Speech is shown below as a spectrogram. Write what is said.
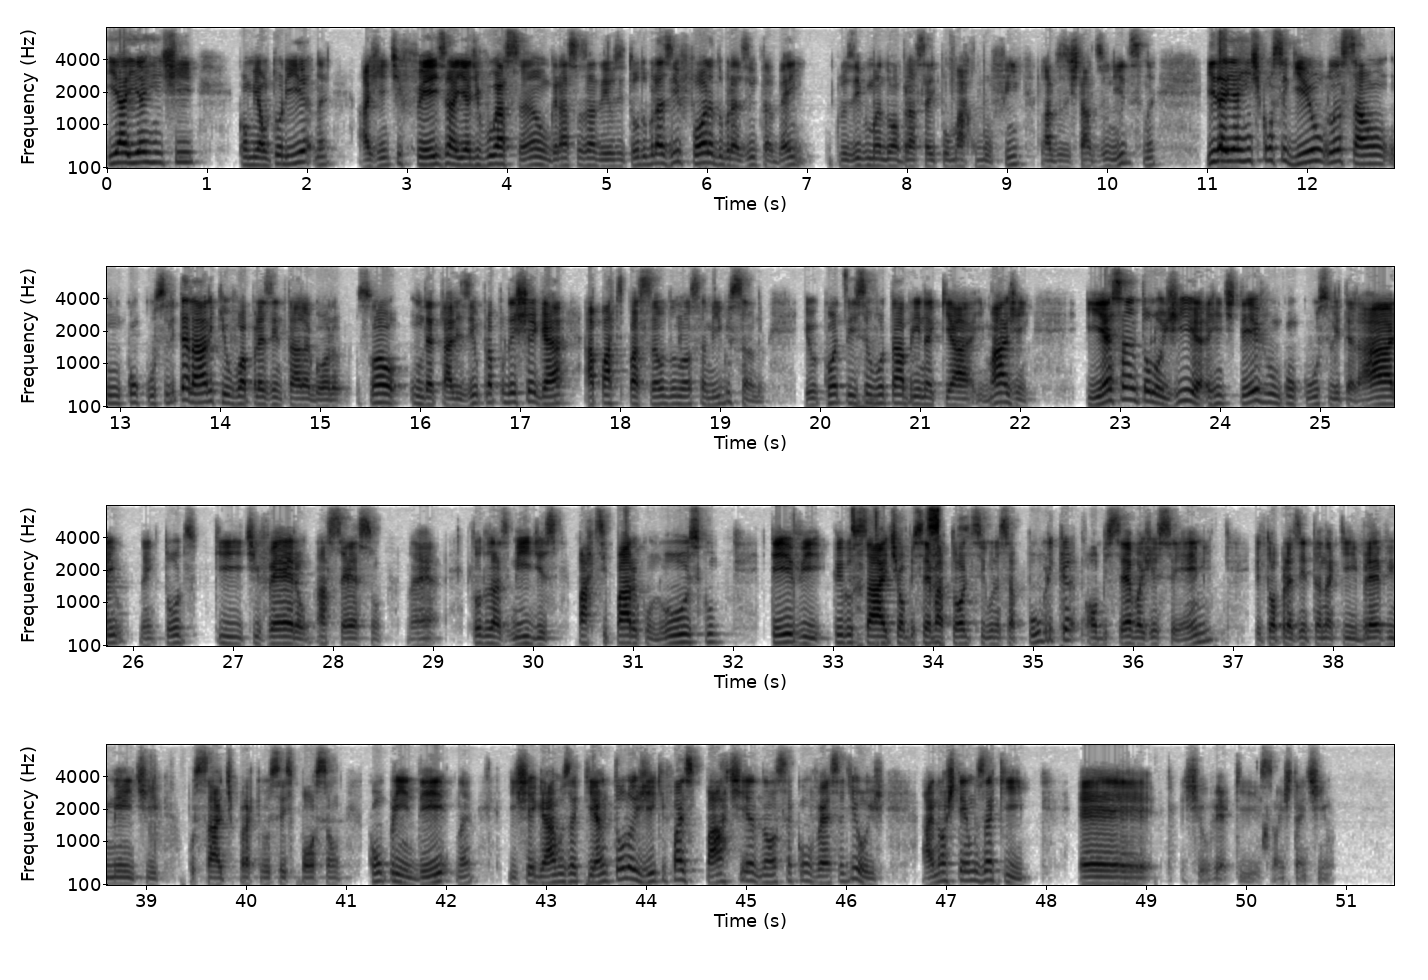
e aí a gente, com minha autoria, né, a gente fez aí a divulgação, graças a Deus, em todo o Brasil, fora do Brasil também, inclusive mandou um abraço aí para o Marco Bufim, lá dos Estados Unidos, né, e daí a gente conseguiu lançar um, um, concurso literário que eu vou apresentar agora, só um detalhezinho para poder chegar à participação do nosso amigo Sandro. Eu, enquanto isso, eu vou estar abrindo aqui a imagem e essa antologia, a gente teve um concurso literário, né, todos que tiveram acesso, né, todas as mídias participaram conosco. Teve pelo site Observatório de Segurança Pública, Observa GCM. Eu estou apresentando aqui brevemente o site para que vocês possam compreender né, e chegarmos aqui à antologia que faz parte da nossa conversa de hoje. Aí nós temos aqui, é, deixa eu ver aqui, só um instantinho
